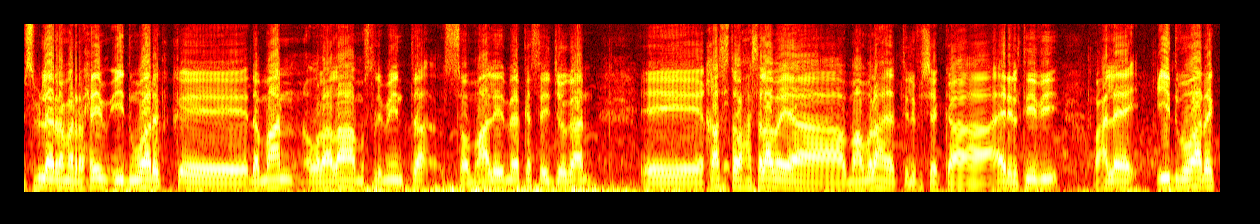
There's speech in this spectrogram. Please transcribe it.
bismillahi raxmaan raxiim ciid mubaarak dhammaan walaalaha muslimiinta soomaalida meel kasta ay joogaan. Khaasatan waxaan salaamayaa maamulaha telefishinka ariel t v. Waxaan leeyahay ciid mubaarak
